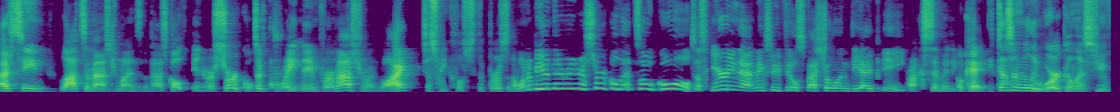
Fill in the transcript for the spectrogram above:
I've seen lots of masterminds in the past called Inner Circle. It's a great name for a mastermind. Why? Just be close to the person. I want to be in their inner circle. That's so cool. Just hearing that makes me feel special and VIP. Proximity. Okay, it doesn't really work unless you've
